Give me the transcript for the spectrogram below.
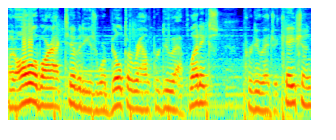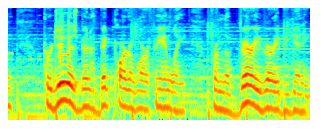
but all of our activities were built around Purdue athletics, Purdue education. Purdue has been a big part of our family from the very, very beginning.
